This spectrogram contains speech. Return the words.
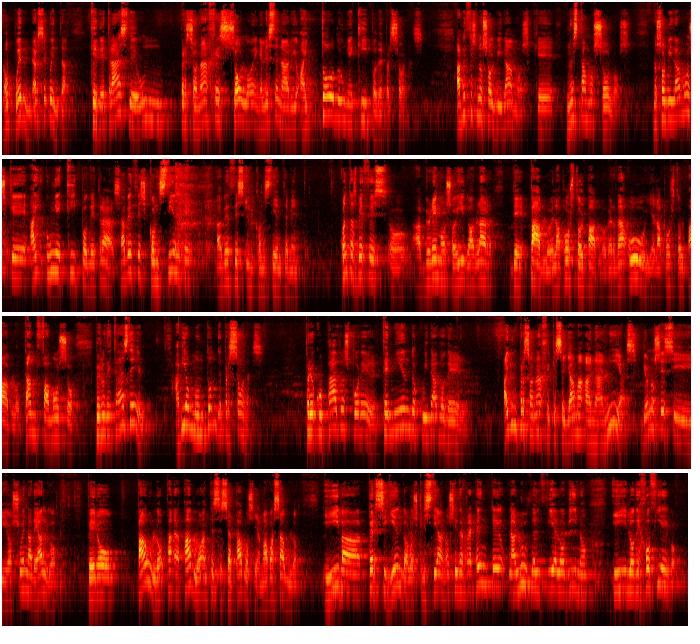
no pueden darse cuenta, que detrás de un personaje solo en el escenario hay todo un equipo de personas. A veces nos olvidamos que no estamos solos, nos olvidamos que hay un equipo detrás, a veces consciente, a veces inconscientemente. ¿Cuántas veces habremos oído hablar de Pablo, el apóstol Pablo, verdad? Uy, el apóstol Pablo, tan famoso, pero detrás de él había un montón de personas preocupados por él, teniendo cuidado de él. Hay un personaje que se llama Ananías, yo no sé si os suena de algo, pero Pablo, antes de ser Pablo, se llamaba Saulo, y iba persiguiendo a los cristianos y de repente una luz del cielo vino y lo dejó ciego.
